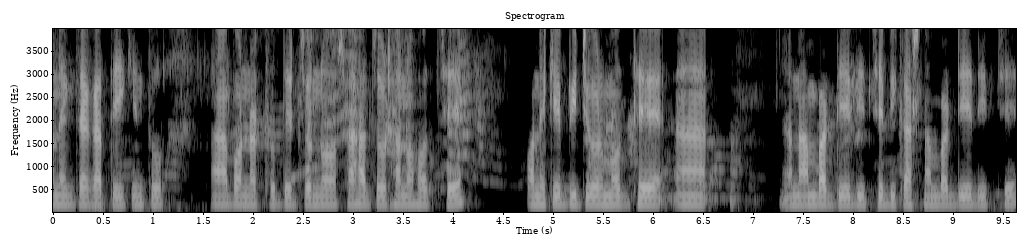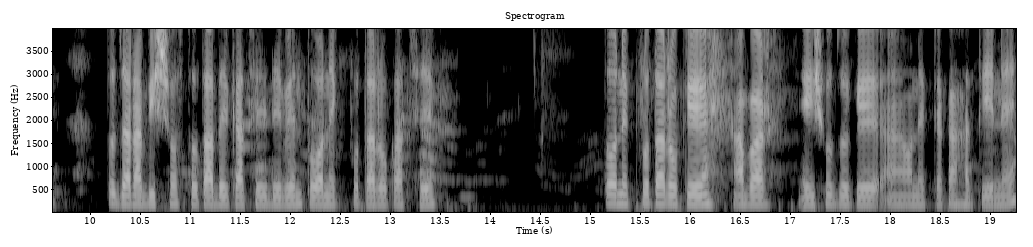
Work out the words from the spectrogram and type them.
অনেক জায়গাতেই কিন্তু বন্যার্থদের জন্য সাহায্য ওঠানো হচ্ছে। অনেকে ভিডিওর মধ্যে নাম্বার দিয়ে দিচ্ছে, বিকাশ নাম্বার দিয়ে দিচ্ছে। তো যারা বিশ্বস্ত তাদের কাছেই দেবেন, তো অনেক প্রতারক আছে। তো অনেক প্রতারকে আবার এই সুযোগে অনেক টাকা হাতিয়ে নেয়।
